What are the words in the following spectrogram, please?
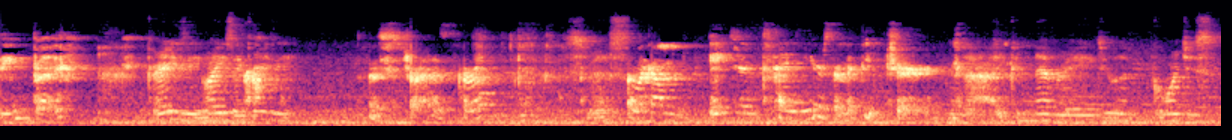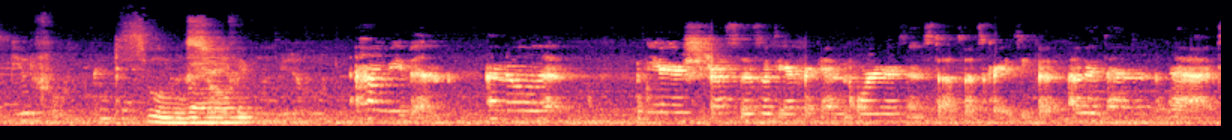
crazy, but Crazy. Why you say crazy? stressed, girl. Stress. feel like I'm aging 10 years in the future. Nah, you could never age. You look gorgeous, beautiful. Smooth, So freaking beautiful. How have you been? I know that your stresses with your freaking orders and stuff, that's crazy. But other than that,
